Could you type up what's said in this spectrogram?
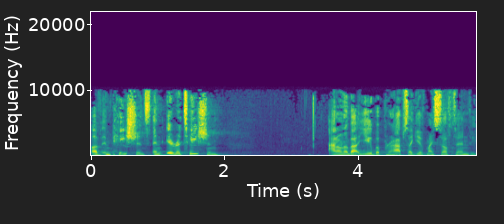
of impatience and irritation. I don't know about you, but perhaps I give myself to envy.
